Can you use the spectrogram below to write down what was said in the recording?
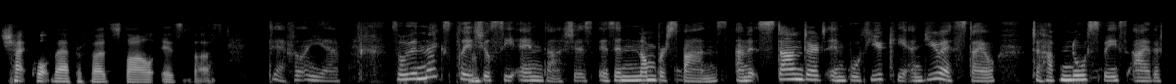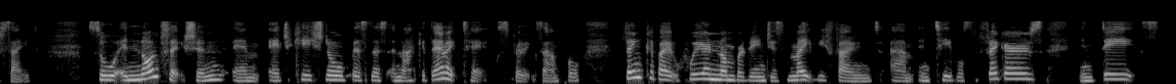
check what their preferred style is first. Definitely, yeah. So the next place mm. you'll see N dashes is in number spans, and it's standard in both UK and US style to have no space either side. So in non-fiction, um, educational, business and academic texts, for example, think about where number ranges might be found um, in tables and figures, in dates,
